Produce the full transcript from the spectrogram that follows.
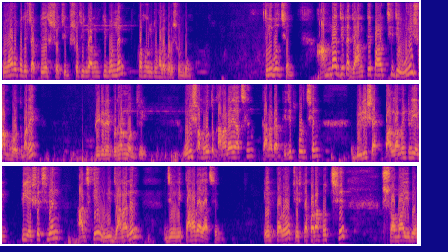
প্রধান উপদেষ্টা প্রেস সচিব শফিকুল আলম কি বললেন? কথাগুলো একটু ভালো করে শুনবেন। তিনি বলছেন, আমরা যেটা জানতে পারছি যে উনি সম্ভবত মানে ব্রিটেনের প্রধানমন্ত্রী, উনি সম্ভবত কানাডায় আছেন, কানাডা ভিজিট করছেন, ব্রিটিশ এক পার্লামেন্টারি এমপি এসেছিলেন, আজকে উনি জানালেন যে উনি কানাডায় আছেন। এরপরও চেষ্টা করা হচ্ছে সময় এবং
